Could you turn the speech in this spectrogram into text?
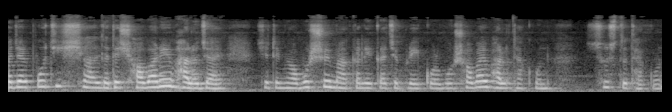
হাজার পঁচিশ সাল যাতে সবারই ভালো যায়, সেটা আমি অবশ্যই মা কালীর কাছে প্রে করব। সবাই ভালো থাকুন, সুস্থ থাকুন।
